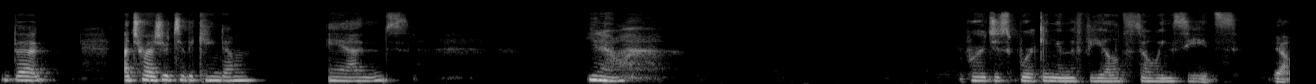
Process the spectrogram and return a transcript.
the a treasure to the kingdom, and you know we're just working in the field sowing seeds yeah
